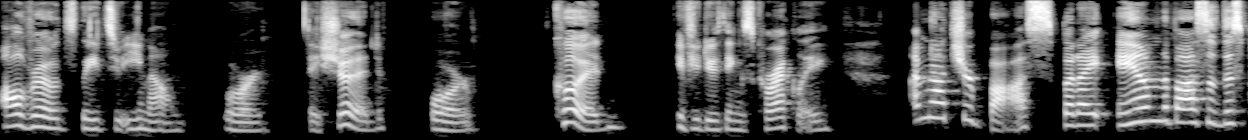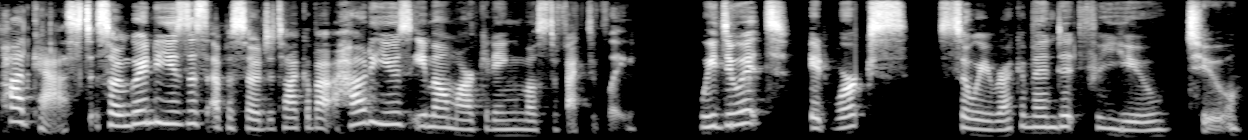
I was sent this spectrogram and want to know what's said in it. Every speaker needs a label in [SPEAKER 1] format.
[SPEAKER 1] all roads lead to email, or they should, or could if you do things correctly. I'm not your boss, but I am the boss of this podcast. So I'm going to use this episode to talk about how to use email marketing most effectively. We do it, it works, so we recommend it for you too.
